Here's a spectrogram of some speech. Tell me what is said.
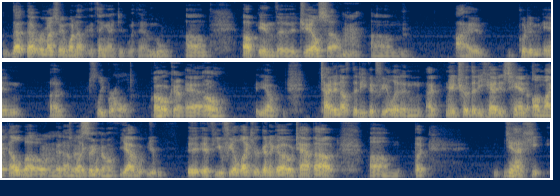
that that reminds me of one other thing I did with him. Um, up in the jail cell, Mhm. um, I put him in a sleeper hold. Oh, okay. And- oh, You know, tight enough that he could feel it, and I made sure that he had his hand on my elbow, Mm, and I'm like, signal. yeah, you- if you feel like you're gonna go, tap out. Um, but yeah, he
